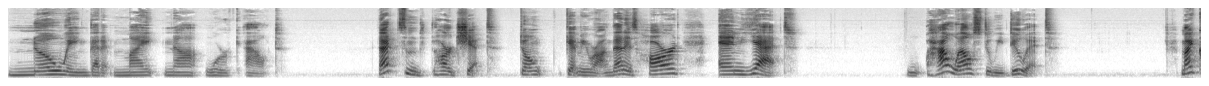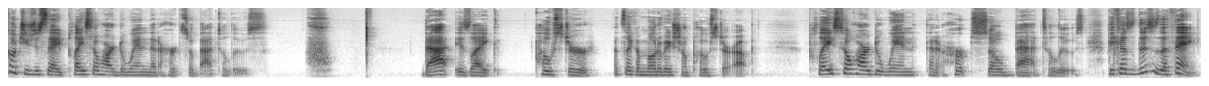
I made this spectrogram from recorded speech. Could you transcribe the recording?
Knowing that it might not work out. That's some hard shit. Don't get me wrong. That is hard. And yet, how else do we do it? My coach used to say, play so hard to win that it hurts so bad to lose. That is like poster, that's like a motivational poster up. Play so hard to win that it hurts so bad to lose. Because this is the thing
